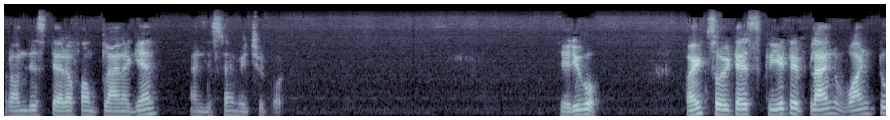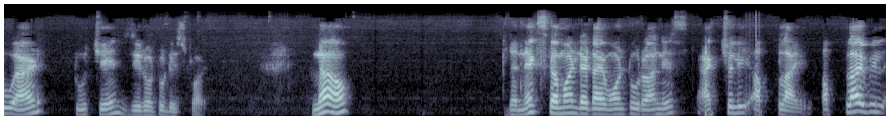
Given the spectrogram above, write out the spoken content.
run this Terraform plan again and this time it should work. There you go. Right, so it has created plan 1 to add, 2 change, 0 to destroy. Now, the next command that I want to run is actually apply. Apply will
